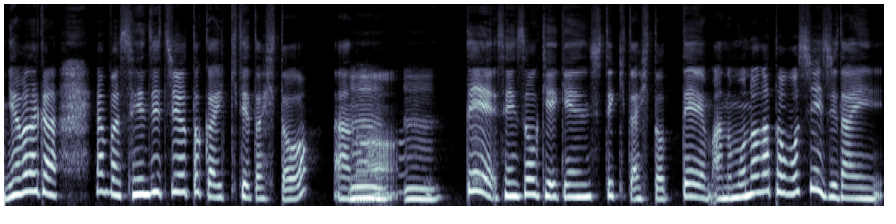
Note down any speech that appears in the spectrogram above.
ん。やっぱだから、やっぱ戦時中とか生きてた人、あの、うんうんで、戦争を経験してきた人って、あの、物が乏しい時代う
